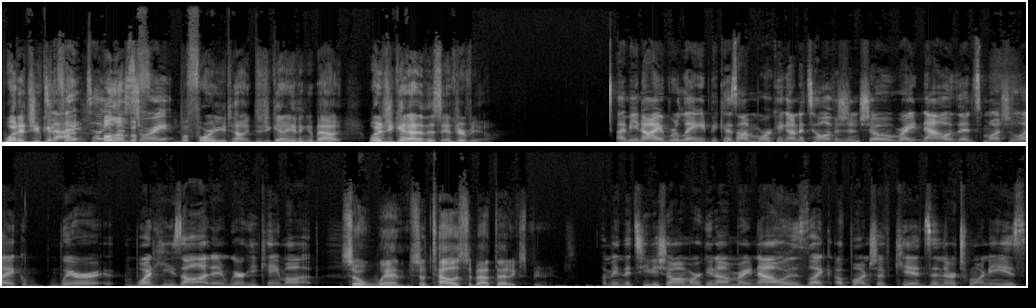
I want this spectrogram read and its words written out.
What did you get? Did for, I tell hold you on, the bef- story? before you tell me, did you get anything about? What did you get out of this interview? I mean, I relate because I'm working on a television show right now that's much like where what he's on and where he came up. So when, so tell us about that experience. I mean, the TV show I'm working on right now is like a bunch of kids in their 20s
